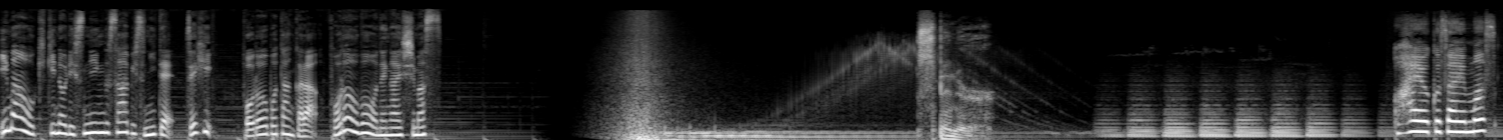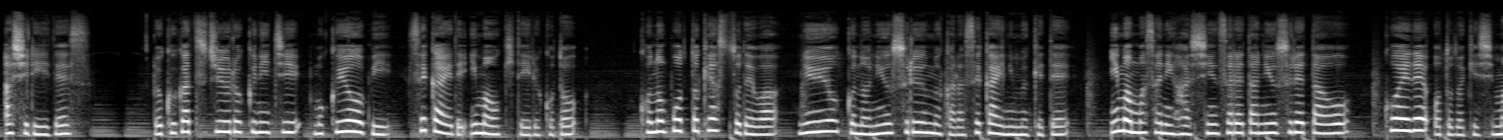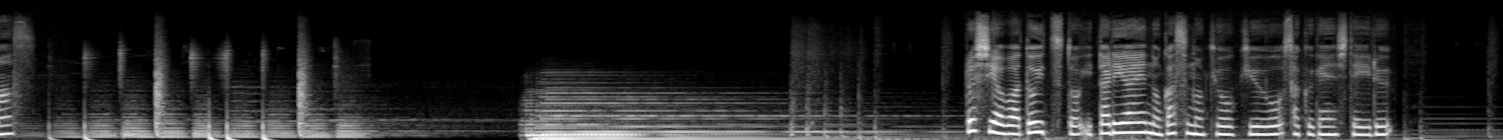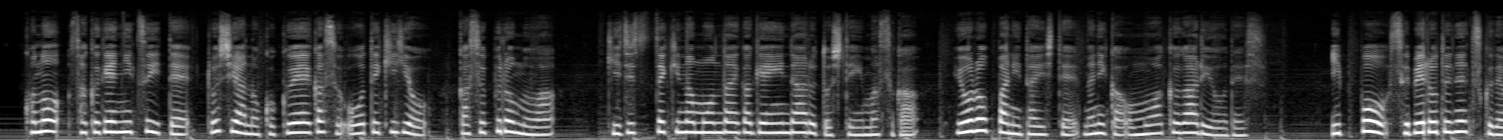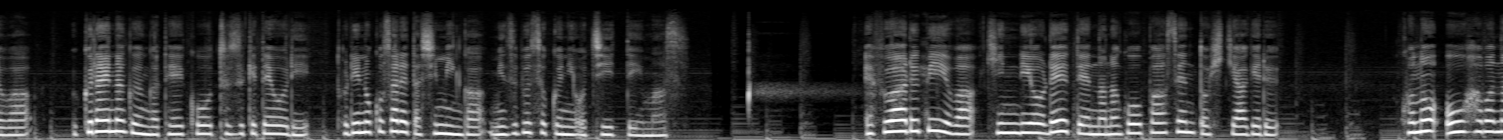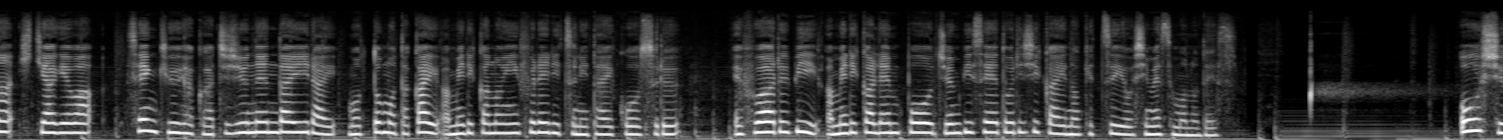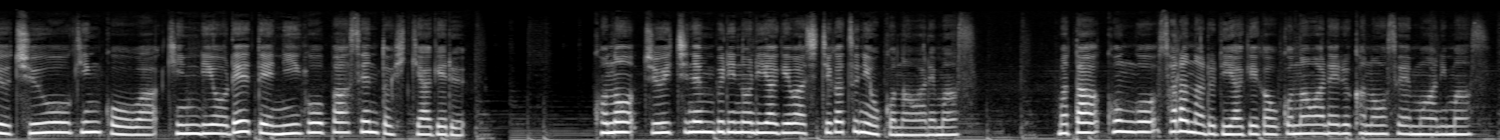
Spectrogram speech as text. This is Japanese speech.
今お聞きのリスニングサービスにてぜひフォローボタンからフォローをお願いします。おはようございます。アシュリーです。6月16日木曜日世界で今起きていること。このポッドキャストではニューヨークのニュースルームから世界に向けて今まさに発信されたニュースレターを声でお届けします。ロシアはドイツとイタリアへのガスの供給を削減している。この削減についてロシアの国営ガス大手企業ガスプロムは技術的な問題が原因であるとしていますがヨーロッパに対して何か思惑があるようです。一方セベロデネツクではウクライナ軍が抵抗を続けており取り残された市民が水不足に陥っています FRB は金利を0.75%引き上げるこの大幅な引き上げは1980年代以来最も高いアメリカのインフレ率に対抗する FRB アメリカ連邦準備制度理事会の決意を示すものです。欧州中央銀行は金利を0.25%引き上げる。この11年ぶりの利上げは7月に行われます。また今後さらなる利上げが行われる可能性もあります。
